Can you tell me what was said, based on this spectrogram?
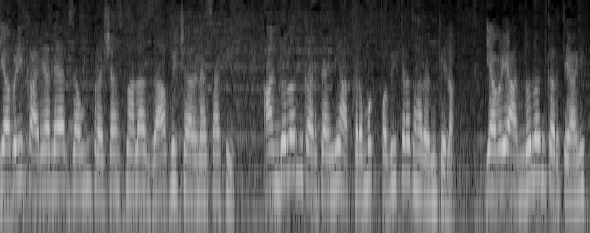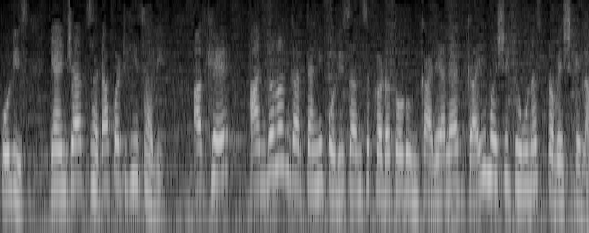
यावेळी कार्यालयात जाऊन प्रशासनाला जाब विचारण्यासाठी आंदोलनकर्त्यांनी आक्रमक पवित्र धारण केला. यावेळी आंदोलनकर्ते आणि पोलीस यांच्यात झटापटही झाली. अखेर आंदोलनकर्त्यांनी पोलिसांचं कडं तोडून कार्यालयात गाई म्हशी घेऊनच प्रवेश केला.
